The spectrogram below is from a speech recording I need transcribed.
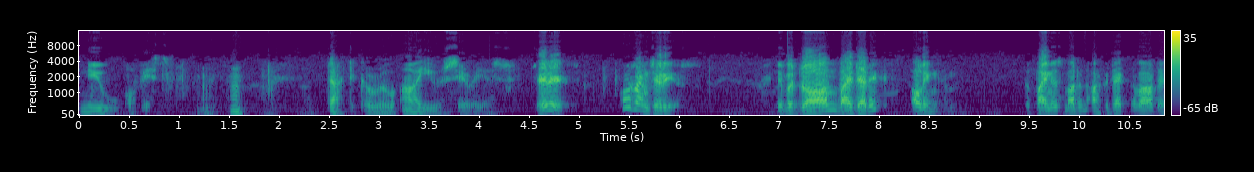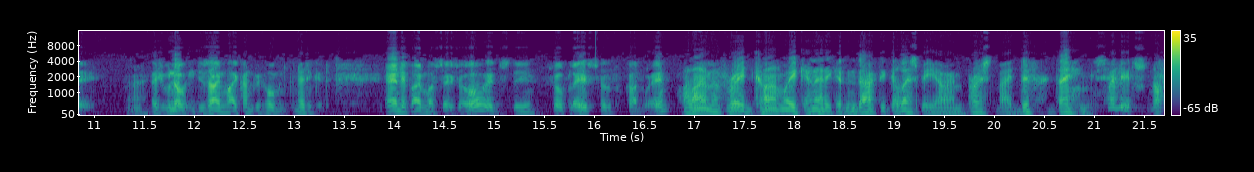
new office. Hmm. Dr. Carew, are you serious? Serious? Of course I'm serious. They were drawn by Derek Ollingham, the finest modern architect of our day. As you know, he designed my country home in Connecticut. And if I must say so, it's the showplace of Conway. Well, I'm afraid Conway, Connecticut, and Dr. Gillespie are impressed by different things. Well, it's not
